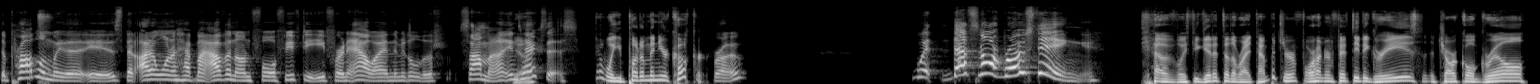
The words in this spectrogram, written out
The problem with it is that I don't want to have my oven on 450 for an hour in the middle of the summer in Yeah. Texas, Yeah, well, you put them in your cooker. bro. What? That's not roasting. Yeah, well, if you get it to the right temperature, 450 degrees, a charcoal grill,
